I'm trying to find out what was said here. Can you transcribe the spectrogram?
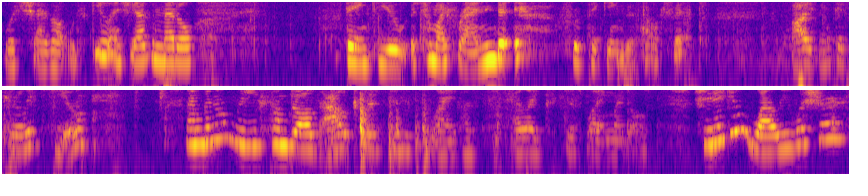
which I thought was cute. And she has a medal. Thank you to my friend for picking this outfit. I think it's really cute. I'm going to leave some dolls out just to display because I like displaying my dolls. Should I do Wellie Wishers?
